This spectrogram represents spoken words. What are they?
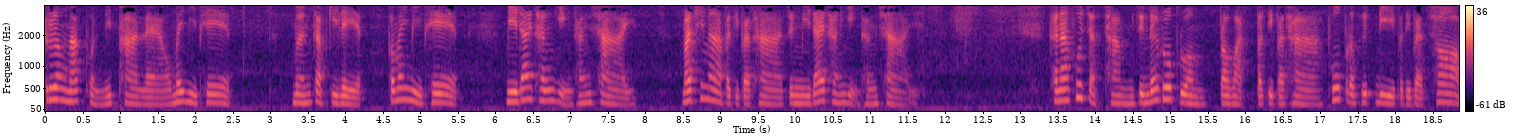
เรื่องมรรคผลนิพพานแล้วไม่มีเพศ เหมือนกับกิเลส ก็ไม่มีเพศ มีได้ทั้งหญิงทั้งชาย มัชฌิมาปฏิปทาจึงมีได้ทั้งหญิงทั้งชาย คณะผู้จัดทำจึงได้รวบรวมประวัติปฏิปทา ผู้ประพฤติดีปฏิบัติชอบ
